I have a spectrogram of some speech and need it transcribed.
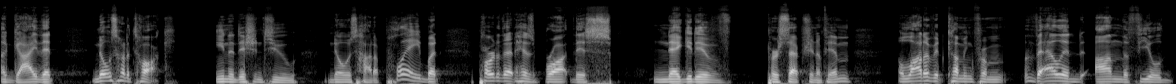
a guy that knows how to talk in addition to knows how to play, but part of that has brought this negative perception of him. A lot of it coming from valid on the field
